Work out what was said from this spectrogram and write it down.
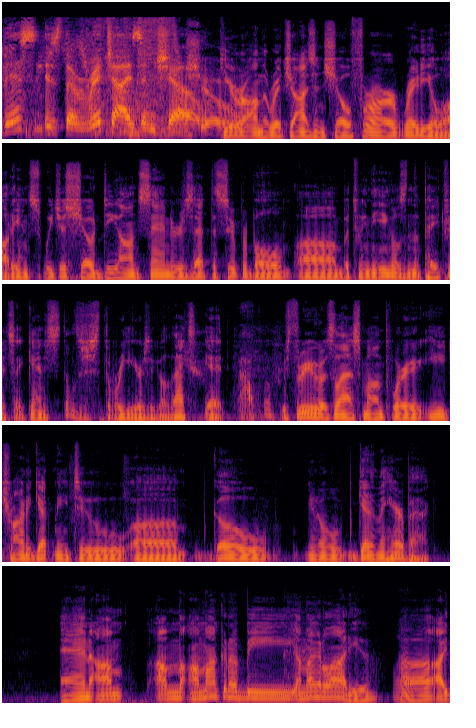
This is the Rich Eisen Show. Here on the Rich Eisen Show for our radio audience, we just showed Deion Sanders at the Super Bowl um, between the Eagles and the Patriots. Again, it's still just three years ago. That's it. Wow. It was three years last month where he tried to get me to uh, go, you know, get in the hair back, and I'm. I'm I'm not gonna be I'm not gonna lie to you. uh, I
